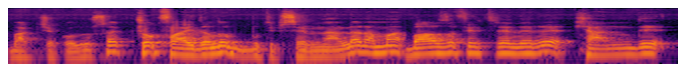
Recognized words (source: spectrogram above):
bakacak olursak çok faydalı bu tip seminerler ama bazı filtreleri kendi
